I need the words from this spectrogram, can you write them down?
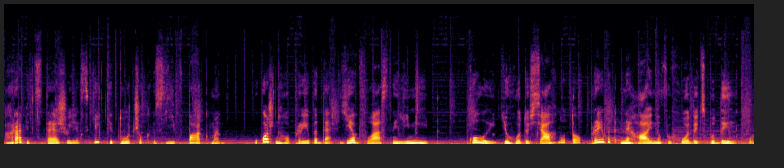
Гра відстежує, скільки точок з'їв пакман. У кожного привида є власний ліміт. Коли його досягнуто, привид негайно виходить з будинку.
